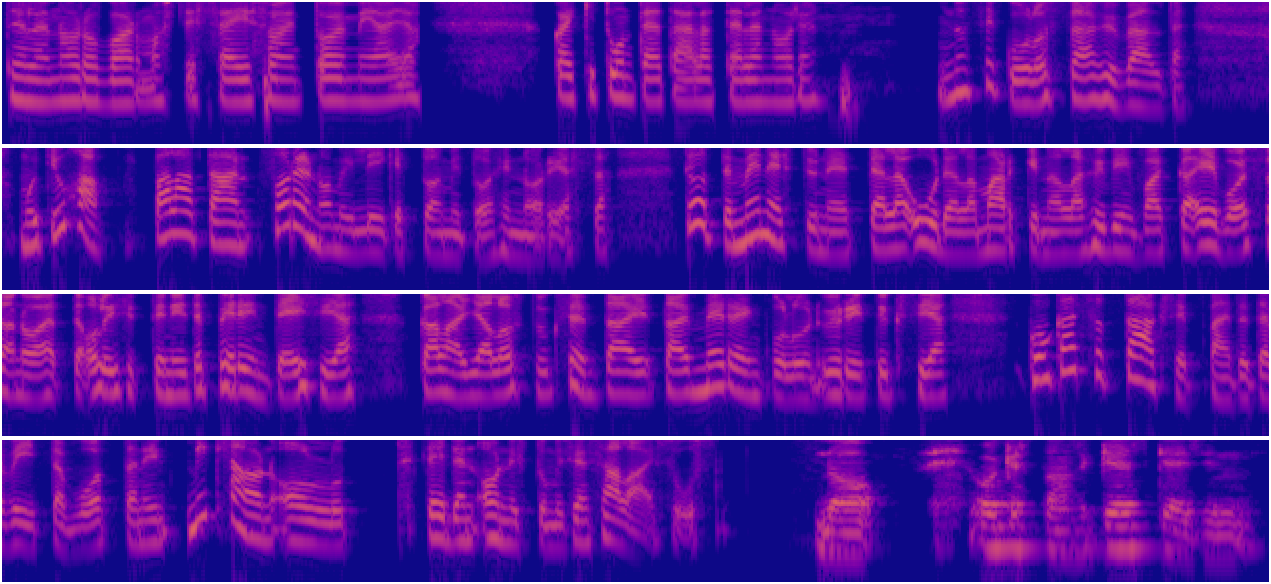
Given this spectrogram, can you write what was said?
Telenor on varmasti se isoin toimija ja kaikki tuntee täällä Telenorin. No se kuulostaa hyvältä. Mutta Juha, palataan Forenomin liiketoimintoihin Norjassa. Te olette menestyneet tällä uudella markkinalla hyvin, vaikka ei voi sanoa, että olisitte niitä perinteisiä kalanjalostuksen tai, tai merenkulun yrityksiä. Kun katsot taaksepäin tätä viittä vuotta, niin mikä on ollut teidän onnistumisen salaisuus? No oikeastaan se keskeisin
